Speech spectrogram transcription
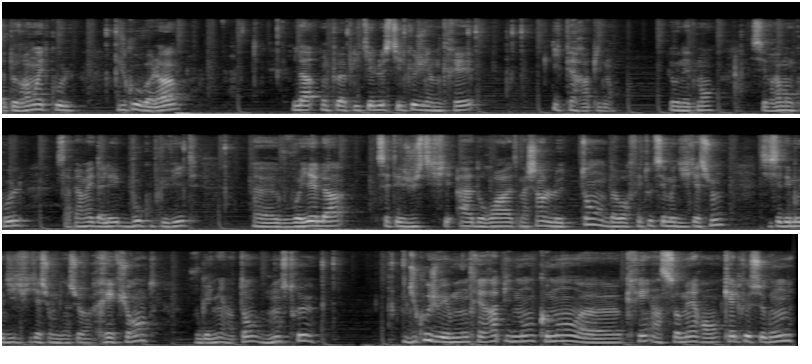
ça peut vraiment être cool. Du coup, voilà. Là, on peut appliquer le style que je viens de créer hyper rapidement. Et honnêtement, c'est vraiment cool. Ça permet d'aller beaucoup plus vite. Euh, vous voyez là, c'était justifié à droite, machin. Le temps d'avoir fait toutes ces modifications, si c'est des modifications bien sûr récurrentes, vous gagnez un temps monstrueux. Du coup, je vais vous montrer rapidement comment euh, créer un sommaire en quelques secondes.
